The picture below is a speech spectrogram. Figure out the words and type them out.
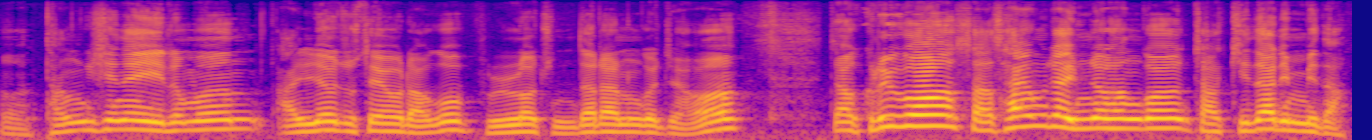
어, 당신의 이름은 알려주세요 라고 불러준다라는 거죠. 자 그리고 자, 사용자 입력한 거 자 기다립니다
